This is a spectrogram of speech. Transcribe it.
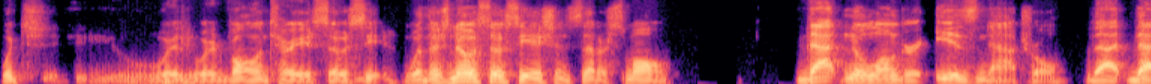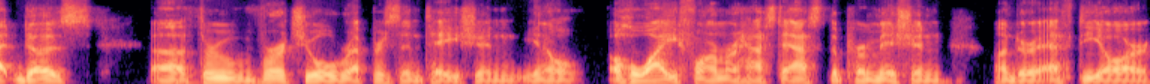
which where, where voluntary associate where there's no associations that are small. That no longer is natural. That that does uh, through virtual representation you know a hawaii farmer has to ask the permission under fdr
